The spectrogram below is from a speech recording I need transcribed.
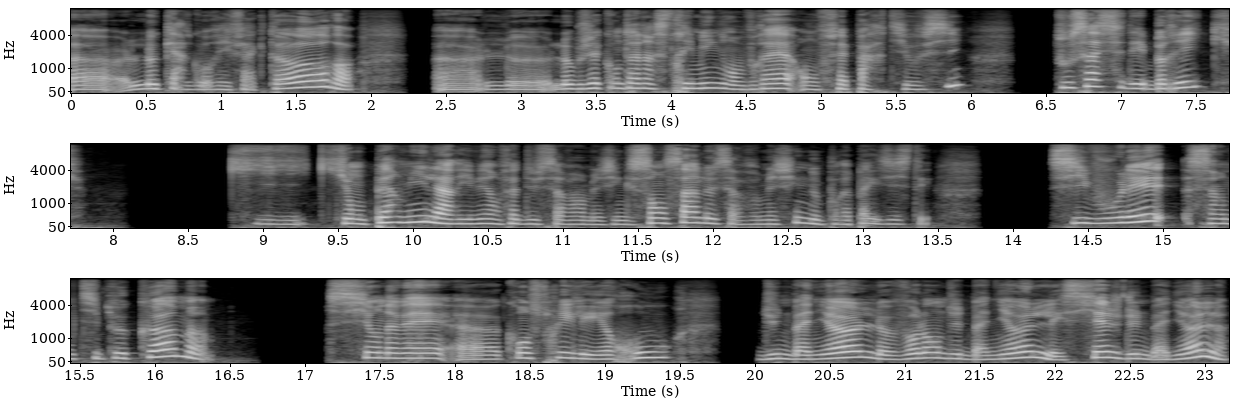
euh, le cargo refactor, euh, l'objet container streaming en vrai en fait partie aussi. Tout ça, c'est des briques qui, ont permis l'arrivée en fait du serveur meshing. Sans ça, le serveur meshing ne pourrait pas exister. Si vous voulez, c'est un petit peu comme si on avait euh, construit les roues d'une bagnole, le volant d'une bagnole, les sièges d'une bagnole,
